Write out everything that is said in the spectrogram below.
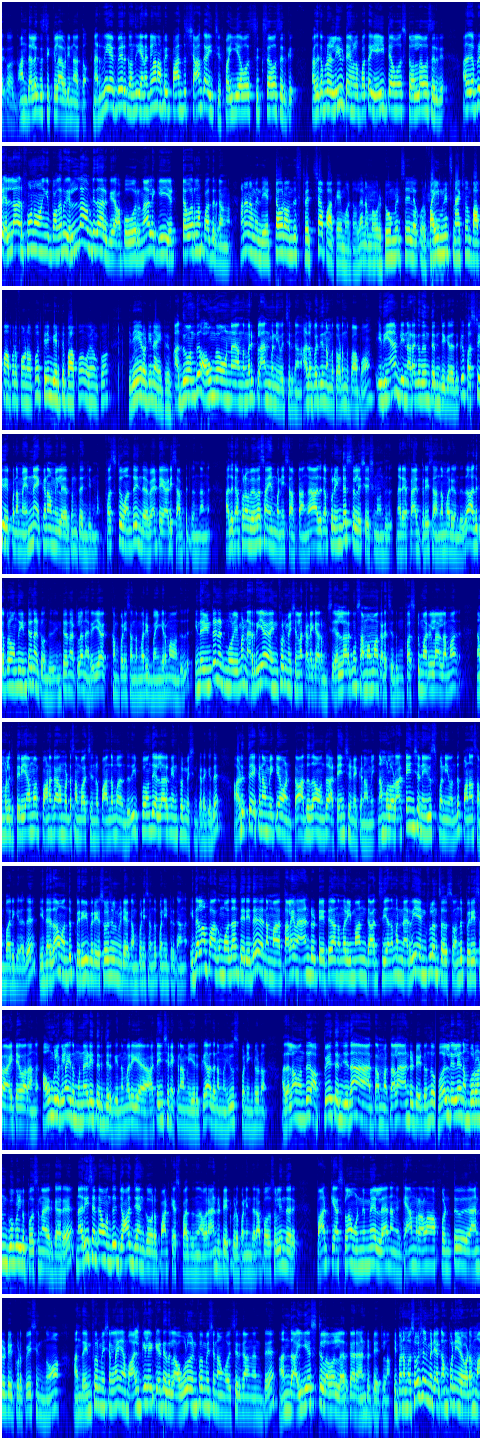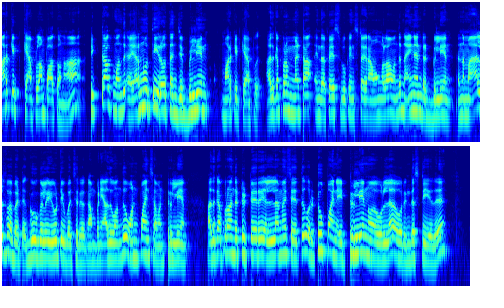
அந்த அளவுக்கு சிக்கல அப்படின்னு அர்த்தம். நிறைய பேருக்கு வந்து எனக்குலாம் நான் போய் பார்த்து ஷாக் ஆயிடுச்சு. ஃபைவ் ஹவர்ஸ் சிக்ஸ் ஹவர்ஸ் இருக்குது அதுக்கப்புறம் லீவ் டைமில் பார்த்தா எயிட் ஹவர்ஸ் டுவெல் ஹவர்ஸ் இருக்குது அதுக்கப்புறம் எல்லார் ஃபோனும் வாங்கி பார்க்குறது எல்லாம் அப்படிதான் இருக்கு. அப்போ ஒரு நாளைக்கு எட்டு ஹவர்லாம் பார்த்துருக்காங்க. ஆனால் நம்ம இந்த எட்டு ஹவரை வந்து ஸ்ட்ரெச்சாக பார்க்கவே மாட்டோம்ல. நம்ம ஒரு டூ மினிட்ஸ் இல்லை ஒரு ஃபைவ் மினிட்ஸ் மேக்ஸிமம் பார்ப்போம். அப்புறம் ஃபோன் வைப்போம் திரும்பி எடுத்து பார்ப்போம் வைப்போம். இதே ரொட்டீன் ஆயிட்டு இருக்கும் அது வந்து அவங்க ஒன்று அந்த மாதிரி பிளான் பண்ணி வச்சிருக்காங்க. அதை பற்றி நம்ம தொடர்ந்து பார்ப்போம். இது ஏன் இப்படி நடக்குதுன்னு தெரிஞ்சுக்கிறதுக்கு ஃபர்ஸ்ட் இப்போ நம்ம என்ன எக்கனாமியில் இருக்குன்னு தெரிஞ்சுக்கணும். ஃபர்ஸ்ட் வந்து இந்த வேட்டையாடி சாப்பிட்டுட்டு இருந்தாங்க. அதுக்கப்புறம் விவசாயம் பண்ணி சாப்பிட்டாங்க. அதுக்கப்புறம் இண்டஸ்ட்ரியலைசேஷன் வந்தது. நிறைய ஃபேக்ட்ரிஸ் அந்த மாதிரி வந்தது. அதுக்கப்புறம் வந்து இன்டர்நெட் வந்தது. இன்டர்நெட்ல நிறைய கம்பெனிஸ் அந்த மாதிரி பயங்கரமா வந்தது. இந்த இன்டர்நெட் மூலியமா நிறைய இன்ஃபர்மேஷன்லாம் கிடைக்க ஆரம்பிச்சு எல்லாருக்கும் சமமா கிடைச்சது. ஃபர்ஸ்ட் மாதிரிலாம் இல்லாம நம்மளுக்கு தெரியாமல் பணக்காரன் மட்டும் சம்பாதிச்சிருந்தப்போ அந்த மாதிரி இருந்தது. இப்போ வந்து எல்லாருக்கும் இன்ஃபர்மேஷன் கிடைக்குது. அடுத்த எக்கனாமிக்கே வந்துட்டோம். அதுதான் வந்து அட்டென்ஷன் எக்கனாமி நம்மளோட அட்டென்ஷனை யூஸ் பண்ணி வந்து பணம் சம்பாதிக்கிறது. இதை தான் வந்து பெரிய பெரிய சோஷியல் மீடியா கம்பெனிஸ் வந்து பண்ணிட்டு இருக்காங்க. இதெல்லாம் பார்க்கும்போது தான் தெரியுது. நம்ம தலைவன் ஆண்ட்ரூ டேட்டு அந்த மாதிரி இமான் காட்சி அந்த மாதிரி நிறைய இன்ஃப்ளூயன்சர்ஸ் வந்து பெருசாக ஆகிட்டே வராங்க. அவங்களுக்குலாம் இது முன்னாடியே தெரிஞ்சிருக்கு. இந்த மாதிரி அட்டென்ஷன் எக்கனாமி இருக்கு. அதை நம்ம யூஸ் பண்ணிக்கிட்டோம் அதெல்லாம் வந்து அப்பே தெரிஞ்சுதான் நம்ம தலை ஆண்ட்ரூ டேட் வந்து வேர்ல்டுலே நம்பர் ஒன் கூகுள் பர்சனாக இருக்காரு. நான் ரீசெண்டாக வந்து ஜார்ஜ் ஜாங்கோட பாட்காஸ்ட் பார்த்துருந்தேன் அவர் ஆண்ட்ரூ டேட் கூட பண்ணியிருந்தார். அப்போ அவர் சொல்லியிருந்தாரு பாட்காஸ்ட்லாம் ஒன்றுமே இல்லை. நாங்கள் கேமராலாம் ஆஃப் பண்ணிட்டு ஆண்ட்ராய்ட் கூட பேசியிருந்தோம். அந்த இன்ஃபர்மேஷன்லாம் என் வாழ்க்கையிலே கேட்டதில்ல. அவ்வளோ இன்ஃபர்மேஷன் அவங்க வச்சுருக்காங்கன்ட்டு. அந்த ஹையஸ்ட் லெவலில் இருக்கார் ஆண்ட்ராய்ட்லாம் இப்போ நம்ம சோஷியல் மீடியா கம்பெனியோட மார்க்கெட் கேப்லாம் பார்த்தோம்னா டிக்டாக் வந்து இரநூத்தி இருபத்தஞ்சு பில்லியன் மார்க்கெட் கேப்பு அதுக்கப்புறம் மெட்டா இந்த ஃபேஸ்புக் இன்ஸ்டாகிராம் அவங்கலாம் வந்து நைன் ஹண்ட்ரட் பில்லியன் நம்ம ஆல்ஃபபெட் கூகுள் யூடியூப் வச்சிருக்க கம்பெனி அது வந்து ஒன் பாயிண்ட் செவன் ட்ரில்லியன் அதுக்கப்புறம் இந்த ட்விட்டர் எல்லாமே சேர்த்து ஒரு டூ பாயிண்ட் எயிட் ட்ரில்லியன் உள்ள ஒரு இண்டஸ்ட்ரி இது.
